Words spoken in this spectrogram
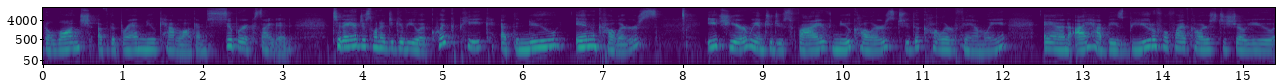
the launch of the brand new catalog. I'm super excited. Today, I just wanted to give you a quick peek at the new in colors. Each year, we introduce five new colors to the color family, and I have these beautiful five colors to show you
